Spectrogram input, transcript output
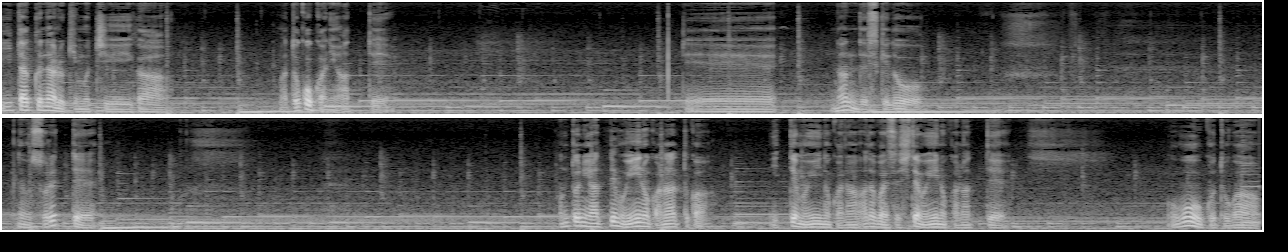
言いたくなる気持ちが、まあ、どこかにあって。でなんですけど。でもそれって。本当にやってもいいのかなとか。言ってもいいのかな。アドバイスしてもいいのかなって。思うことが。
